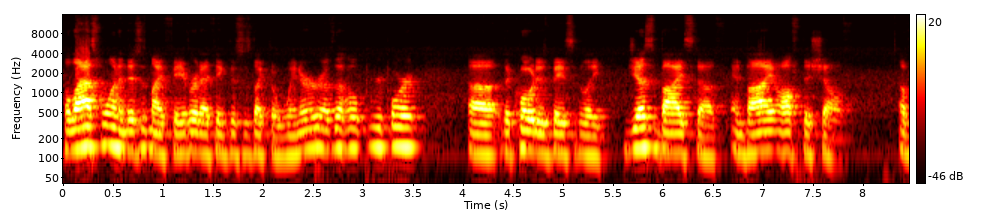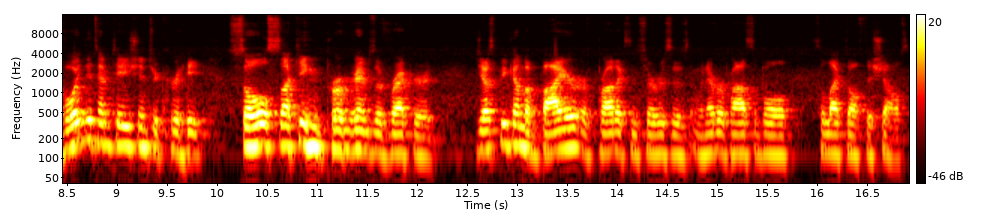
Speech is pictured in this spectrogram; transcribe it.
The last one, and this is my favorite, I think this is like the winner of the Hope report. Uh, the quote is basically just buy stuff and buy off the shelf. Avoid the temptation to create soul sucking programs of record just become a buyer of products and services, and whenever possible, select off the shelves.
